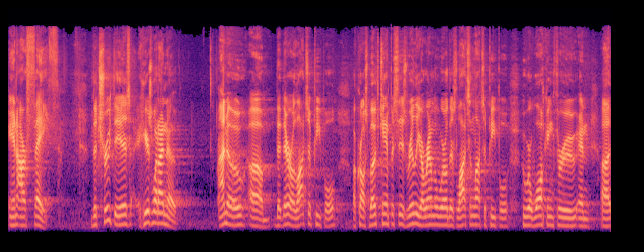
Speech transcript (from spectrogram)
in our faith. The truth is, here's what I know I know um, that there are lots of people across both campuses, really around the world. There's lots and lots of people who are walking through and uh,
